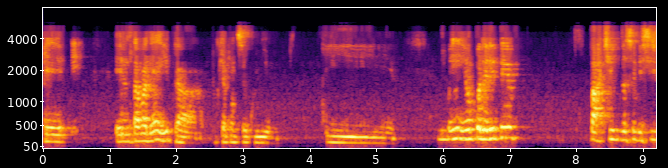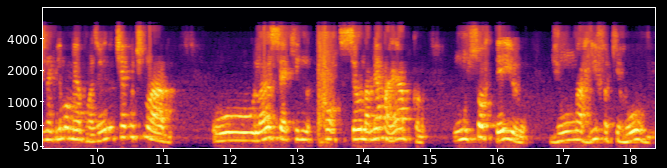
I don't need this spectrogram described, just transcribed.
Ele não estava nem aí para o que aconteceu comigo. E eu poderia ter partido da CVX naquele momento, mas eu ainda tinha continuado. O lance é que aconteceu na mesma época um sorteio de uma rifa que houve,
